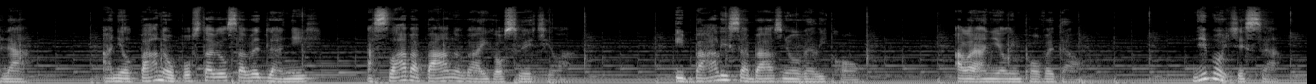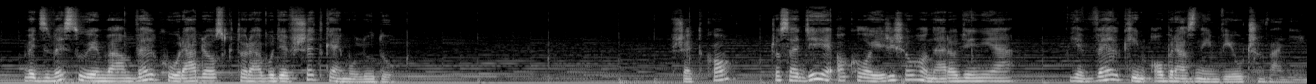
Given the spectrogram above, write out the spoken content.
hľa, Aniel pánov postavil sa vedľa nich a sláva pánova ich osvietila. I báli sa bázňou veľkou. Ale aniel im povedal, nebojte sa, veď zvestujem vám veľkú radosť, ktorá bude všetkému ľudu. Všetko, čo sa deje okolo Ježišovho narodenia, je veľkým obrazným vyučovaním.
